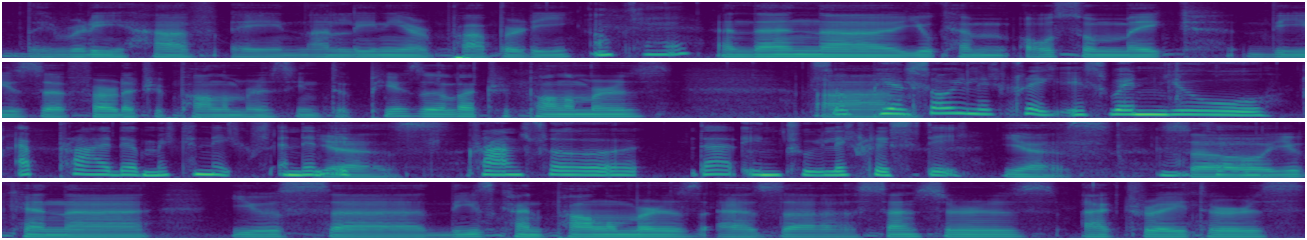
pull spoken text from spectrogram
they really have a nonlinear property. okay And then uh, you can also make these uh, ferroelectric polymers into piezoelectric polymers. so Um, piezoelectric is when you apply the mechanics and then it transfer that into electricity. yes. So you can uh, use uh, these kind of polymers as uh, sensors, actuators,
